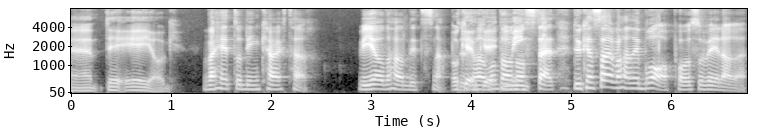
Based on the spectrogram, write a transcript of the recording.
Eh, det är jag. Vad heter din karaktär? Vi gör det här lite snabbt. Okej, du behöver okej, inte ha min- någon stat. Du kan säga vad han är bra på och så vidare.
